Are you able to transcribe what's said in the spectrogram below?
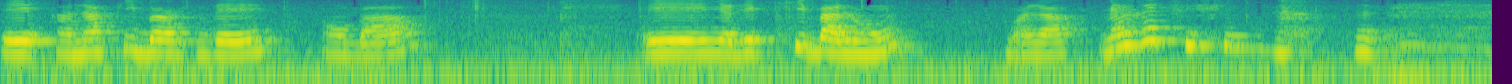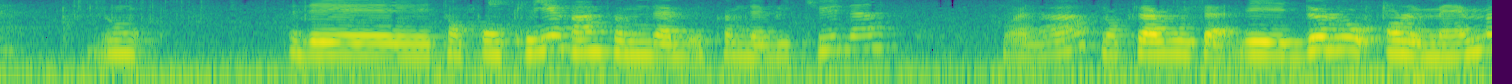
et un Happy Birthday en bas. Et il y a des petits ballons. Voilà. Mais arrête Fifi Donc des tampons clear, hein, comme d'habitude. Voilà, donc là, vous les deux lots ont le même.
